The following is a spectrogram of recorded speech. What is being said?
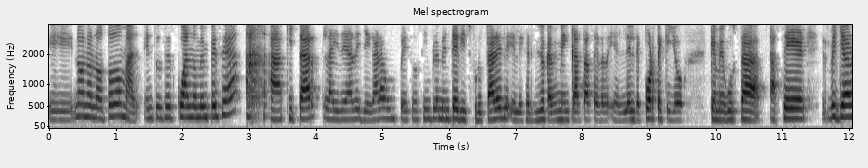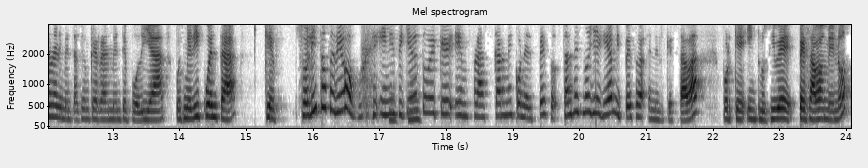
Eh, no, no, no, todo mal. Entonces, cuando me empecé a, quitar la idea de llegar a un peso, simplemente disfrutar el, ejercicio que a mí me encanta hacer, el, el, deporte que yo, que me gusta hacer, llevar una alimentación que realmente podía, pues me di cuenta que solito se dio y ni siquiera tuve que enfrascarme con el peso. Tal vez no llegué a mi peso en el que estaba porque inclusive pesaba menos,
